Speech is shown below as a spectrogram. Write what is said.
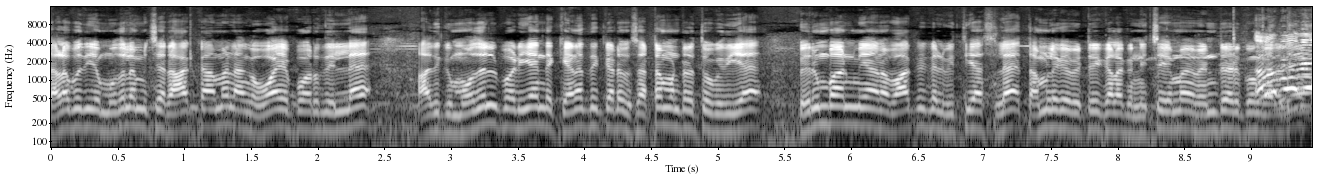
தளபதியை முதலமைச்சர் ஆக்காமல் நாங்கள் ஓய போகிறது இல்லை. அதுக்கு முதல் படியாக இந்த கிணத்துக்கடவு சட்டமன்ற தொகுதியை பெரும்பான்மையான வாக்குகள் வித்தியாசத்தில் தமிழக வெற்றி கழகம் நிச்சயமாக வென்றெடுக்குங்கிறது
